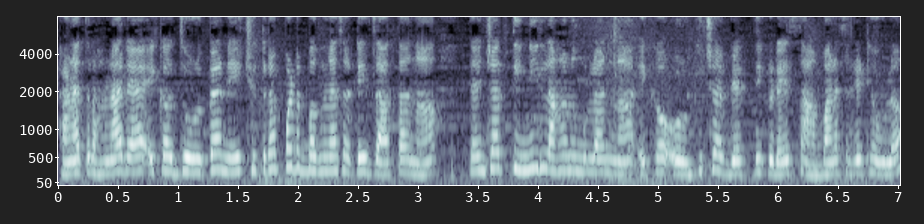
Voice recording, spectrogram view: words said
ठाण्यात राहणाऱ्या एका जोडप्याने चित्रपट बघण्यासाठी जाताना त्यांच्या तिन्ही लहान मुलांना एका ओळखीच्या व्यक्तीकडे सांभाळण्यासाठी ठेवलं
